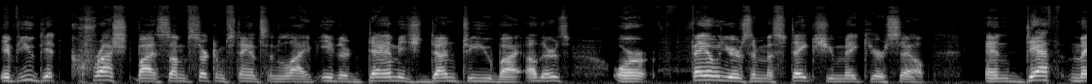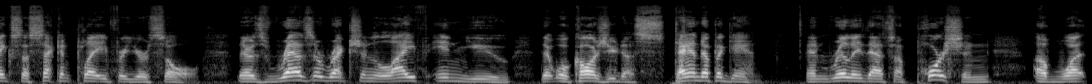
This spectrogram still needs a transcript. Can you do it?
if you get crushed by some circumstance in life, either damage done to you by others or failures and mistakes you make yourself, and death makes a second play for your soul. There's resurrection life in you that will cause you to stand up again. And really, that's a portion of what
